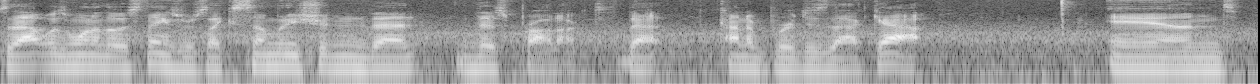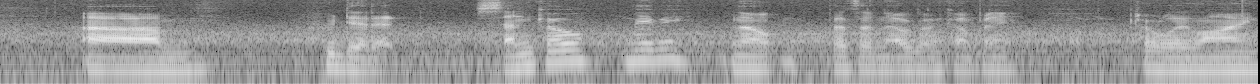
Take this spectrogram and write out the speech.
So that was one of those things where it's like somebody should invent this product that kind of bridges that gap. And um, who did it? Senco, maybe? No, that's a gun company. Totally lying.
